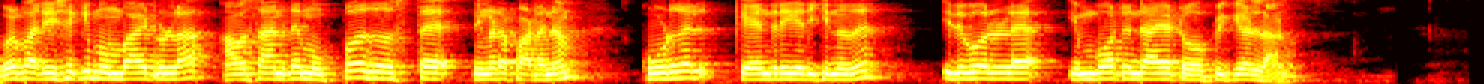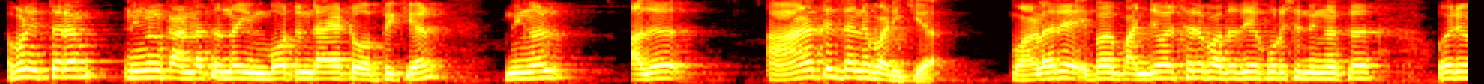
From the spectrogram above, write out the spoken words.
ഇപ്പോൾ പരീക്ഷയ്ക്ക് മുമ്പായിട്ടുള്ള അവസാനത്തെ മുപ്പത് ദിവസത്തെ നിങ്ങളുടെ പഠനം കൂടുതൽ കേന്ദ്രീകരിക്കുന്നത് ഇതുപോലുള്ള ഇമ്പോർട്ടന്റ് ആയ ടോപ്പിക്കുകളിലാണ് അപ്പോൾ ഇത്തരം നിങ്ങൾ കണ്ടെത്തുന്ന ഇമ്പോർട്ടന്റ് ആയ ടോപ്പിക്കുകൾ നിങ്ങൾ അത് ആഴത്തിൽ തന്നെ പഠിക്കുക. വളരെ ഇപ്പോൾ പഞ്ചവത്സര പദ്ധതിയെക്കുറിച്ച് നിങ്ങൾക്ക് ഒരു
